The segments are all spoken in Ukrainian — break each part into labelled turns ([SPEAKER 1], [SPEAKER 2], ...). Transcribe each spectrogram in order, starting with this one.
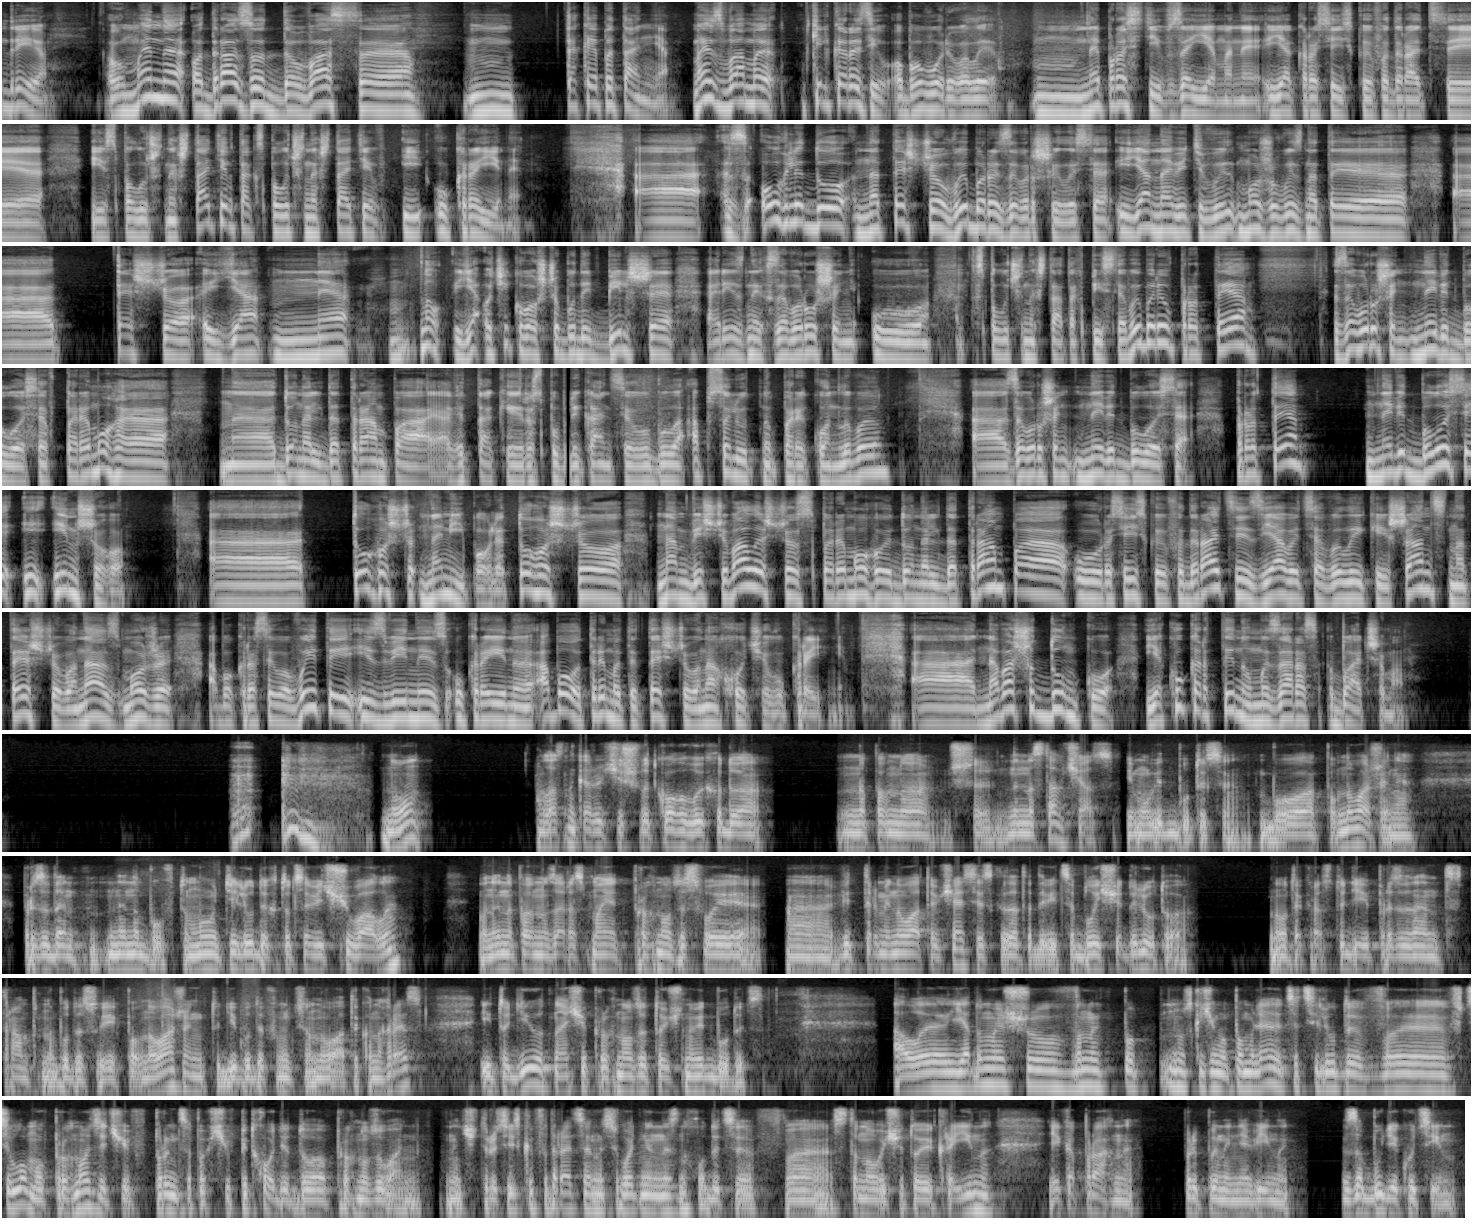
[SPEAKER 1] Андрію, у мене одразу до вас е, м, таке питання. Ми з вами кілька разів обговорювали м, непрості взаємини як Російської Федерації і Сполучених Штатів, так Сполучених Штатів і України. А, з огляду на те, що вибори завершилися, і я навіть ви, можу визнати. А, те, що я не ну я очікував, що буде більше різних заворушень у Сполучених Штатах після виборів. Проте заворушень не відбулося. Перемога е, Дональда Трампа а відтак і республіканців була абсолютно переконливою. Е, Заворушень не відбулося. Проте не відбулося і іншого. Того, що, на мій погляд, того, що нам віщували, що з перемогою Дональда Трампа у Російської Федерації з'явиться великий шанс на те, що вона зможе або красиво вийти із війни з Україною, або отримати те, що вона хоче в Україні. А на вашу думку, яку картину ми зараз бачимо?
[SPEAKER 2] Ну, власне кажучи, швидкого виходу, напевно, ще не настав час йому відбутися, бо повноваження президент не набув. Тому ті люди, хто це відчували, вони напевно зараз мають прогнози свої е, відтермінувати в часі і сказати: дивіться ближче до лютого. Ну, от якраз тоді президент Трамп набуде своїх повноважень, тоді буде функціонувати конгрес, і тоді, от наші прогнози точно відбудуться. Але я думаю, що вони ну, скажімо, помиляються ці люди в в цілому в прогнозі, чи в принципах, чи в підході до прогнозування. Значить, Російська Федерація на сьогодні не знаходиться в е, становищі тої країни, яка прагне припинення війни за будь-яку ціну.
